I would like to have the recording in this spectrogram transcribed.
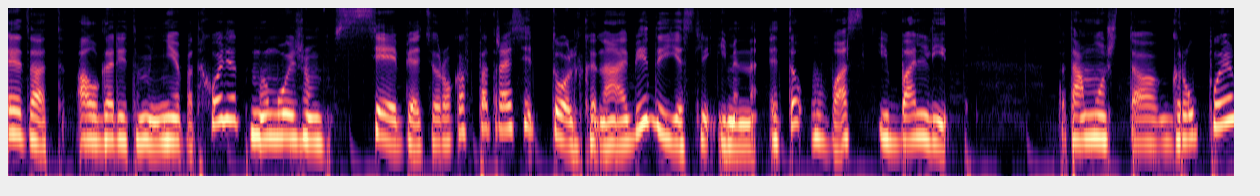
этот алгоритм не подходит, мы можем все пять уроков потратить только на обиды, если именно это у вас и болит. Потому что группы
